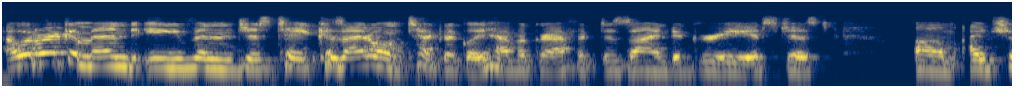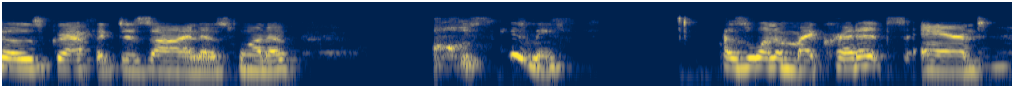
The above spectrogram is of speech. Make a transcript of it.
I would recommend even just take because I don't technically have a graphic design degree. It's just um, I chose graphic design as one of oh, excuse me as one of my credits, and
